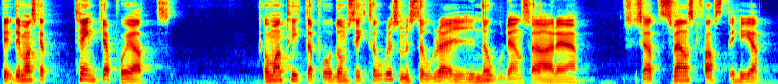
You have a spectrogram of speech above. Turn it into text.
det, det, man ska tänka på är att om man tittar på de sektorer som är stora i Norden så är det ska säga att svensk fastighet,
